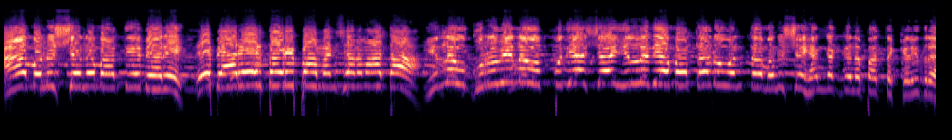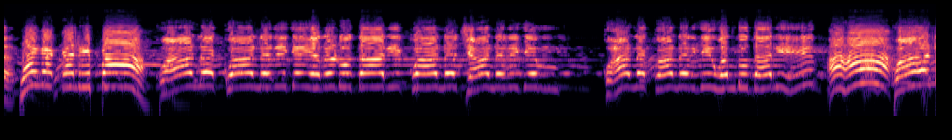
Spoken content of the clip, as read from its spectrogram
ಆ ಮನುಷ್ಯನ ಮಾತೇ ಬೇರೆ ಏ ಬ್ಯಾರೆ ಇರ್ತಾವ್ರಿಪ್ಪ ಮನುಷ್ಯನ ಮಾತ. ಇಲ್ಲ ಗುರುವಿನ ಉಪದೇಶ ಇಲ್ಲದೆ ಮಾತಾಡುವಂತ ಮನುಷ್ಯ ಹೆಂಗಕ್ಕನಪ್ಪ ಅಂತ ಕೇಳಿದ್ರ? ಹೆಂಗ ಅಕ್ಕನ್ರಿಪ್ಪ ಕ್ವಾಣ ಕ್ವಾನರಿಗೆ ಎರಡು ದಾರಿ ಕ್ವಾನ ಜಾನರಿಗೆ ಕ್ವಾನ ಕ್ವಾನರಿಗೆ ಒಂದು ದಾರಿ. ಆಹಾ! ಜಾನರಿಗೆ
